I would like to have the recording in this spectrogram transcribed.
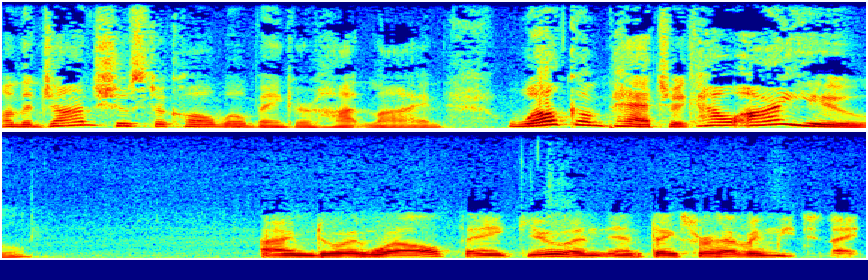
on the John Schuster Coldwell Banker Hotline. Welcome, Patrick. How are you? I'm doing well, thank you, and, and thanks for having me tonight.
